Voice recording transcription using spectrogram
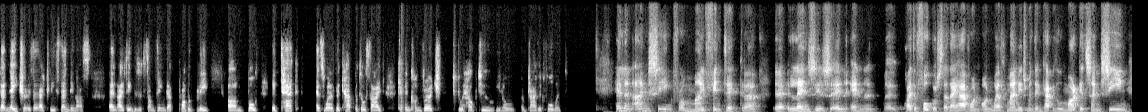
that nature is actually sending us. And I think this is something that probably um, both the tech as well as the capital side can converge to help to, you know, drive it forward. Helen, I'm seeing from my fintech uh, uh, lenses and, and uh, quite a focus that I have on, on wealth management and capital markets, I'm seeing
